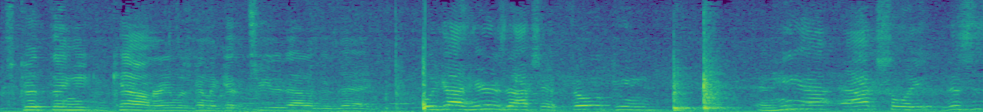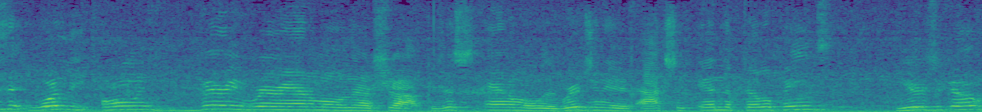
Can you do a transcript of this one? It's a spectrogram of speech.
it's a good thing he can count or he was gonna get cheated out of his egg. What we got here is actually a Philippine, and he actually, this is one of the only very rare animal in their shop because this animal originated actually in the Philippines years ago.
